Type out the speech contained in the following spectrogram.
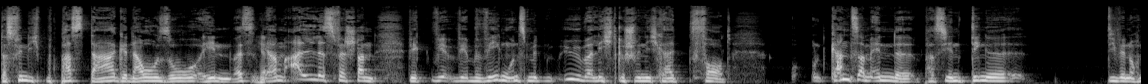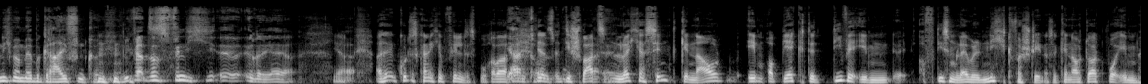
Das finde ich passt da genau so hin. Weißt, ja. wir haben alles verstanden. Wir, wir, wir bewegen uns mit Überlichtgeschwindigkeit fort. Und ganz am Ende passieren Dinge, die wir noch nicht mal mehr begreifen können. das finde ich äh, irre, ja, ja. Ja, also gut, das kann ich empfehlen, das Buch. Aber ja, die, Buch. schwarzen ja, ja. Löcher sind genau eben Objekte, die wir eben auf diesem Level nicht verstehen. Also genau dort, wo eben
